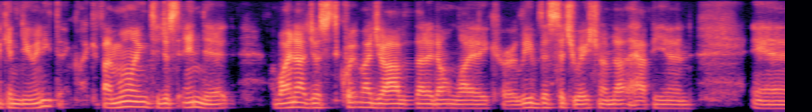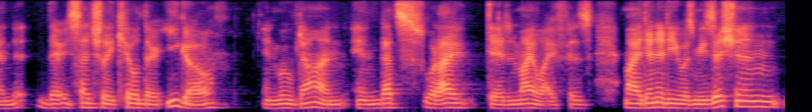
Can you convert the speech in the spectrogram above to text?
I can do anything. Like if I'm willing to just end it, why not just quit my job that I don't like or leave this situation I'm not happy in? And they essentially killed their ego and moved on. And that's what I did in my life is my identity was musician,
